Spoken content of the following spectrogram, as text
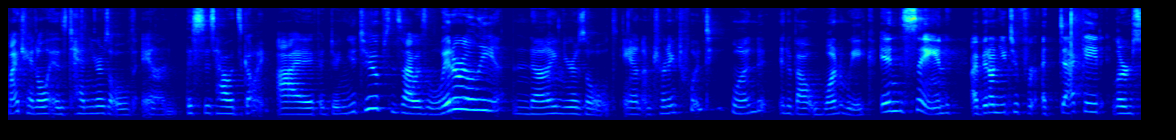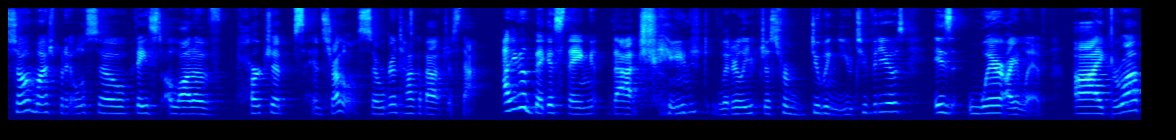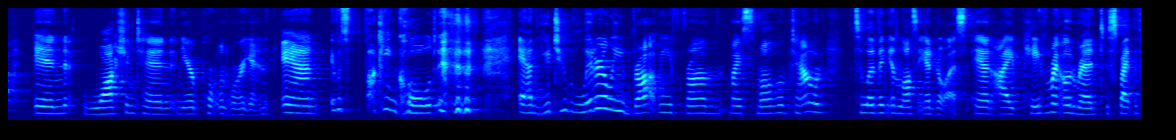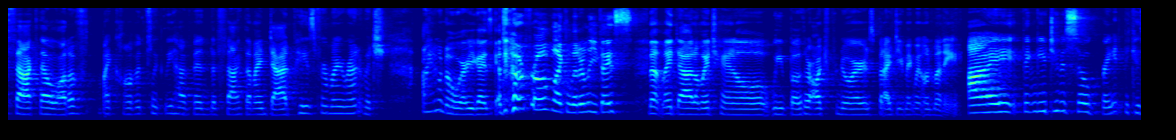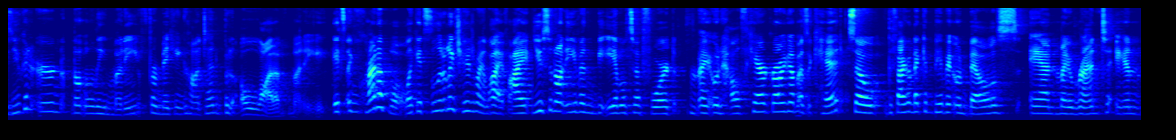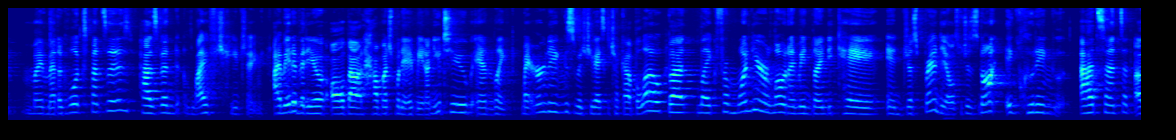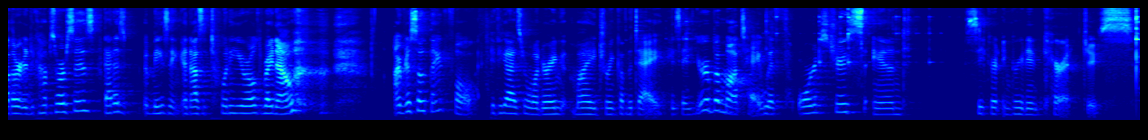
My channel is 10 years old and this is how it's going. I've been doing YouTube since I was literally nine years old and I'm turning 21 in about one week. Insane. I've been on YouTube for a decade, learned so much, but I also faced a lot of hardships and struggles. So we're to talk about just that. I think the biggest thing that changed literally just from doing YouTube videos is where I live. I grew up in Washington near Portland, Oregon, and it was fucking cold. and YouTube literally brought me from my small hometown to living in Los Angeles. And I pay for my own rent, despite the fact that a lot of my comments lately have been the fact that my dad pays for my rent, which I don't know where you guys get that from. Like, literally, you guys met my dad on my channel. We both are entrepreneurs, but I do make my own money. I think YouTube is so great because you can earn not only money from making content, but a lot of money. It's incredible. Like, it's literally changed my life. I used to not even be able to afford my own healthcare growing up as a kid. So, the fact that I can pay my own bills and my rent and my medical expenses has been life changing. I made a video all about how much money I made on YouTube and like my earnings, which you guys can check out below. But like from one year alone, I made 90K in just brand deals, which is not including AdSense and other income sources. That is amazing. And as a 20 year old right now, I'm just so thankful. If you guys are wondering, my drink of the day is a yerba mate with orange juice and secret ingredient carrot juice.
